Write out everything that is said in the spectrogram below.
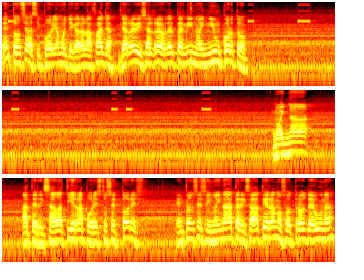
Entonces así podríamos llegar a la falla. Ya revisé alrededor del PMI, no hay ni un corto. No hay nada aterrizado a tierra por estos sectores. Entonces, si no hay nada aterrizado a tierra, nosotros de una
